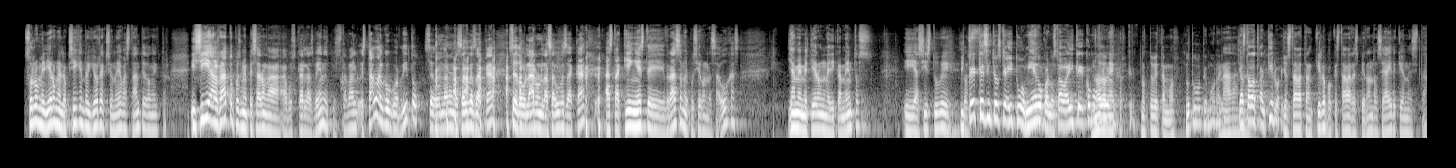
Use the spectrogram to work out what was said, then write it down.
Solo me dieron el oxígeno y yo reaccioné bastante, don Héctor. Y sí, al rato pues me empezaron a, buscar las venas, pues estaba, estaba algo gordito, se doblaron las agujas acá, se doblaron las agujas acá, hasta aquí en este brazo me pusieron las agujas, ya me metieron medicamentos y así estuve. ¿Y qué, sintió usted ahí? ¿Tuvo miedo cuando estaba ahí? ¿Qué, cómo no, don Héctor, no tuve temor. ¿No tuvo temor ahí? Nada. ¿Ya estaba tranquilo ahí? Yo estaba tranquilo porque estaba respirando ese aire que yo necesitaba.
